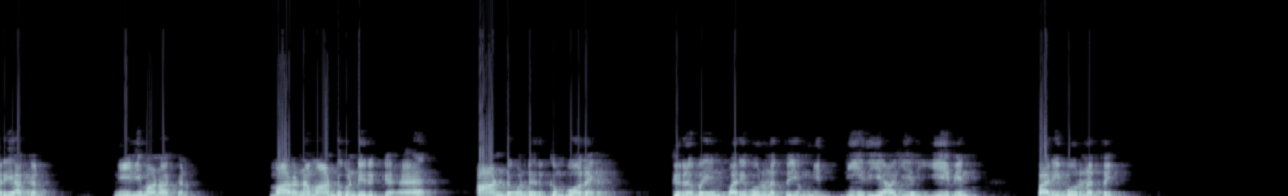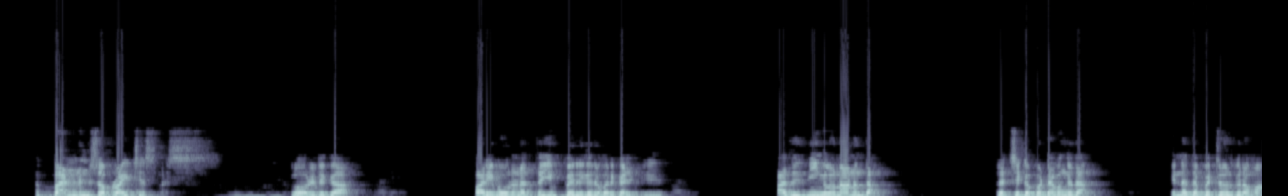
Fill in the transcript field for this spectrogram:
சரியாக்கணும். நீதிமானாக்கணும். மரணம் ஆண்டு கொண்டிருக்க ஆண்டு கொண்டு இருக்கும் போதே கிருபையின் பரிபூரணத்தையும் நீதியாகிய ஈவின் பரிபூரணத்தை. Abundance of righteousness. பரிபூரணத்தையும் பெறுகிறவர்கள் அது நீங்களும் நானும் தான். ரட்சிக்கப்பட்டவங்க தான். என்னத்தை பெற்றிருக்கிறோமா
